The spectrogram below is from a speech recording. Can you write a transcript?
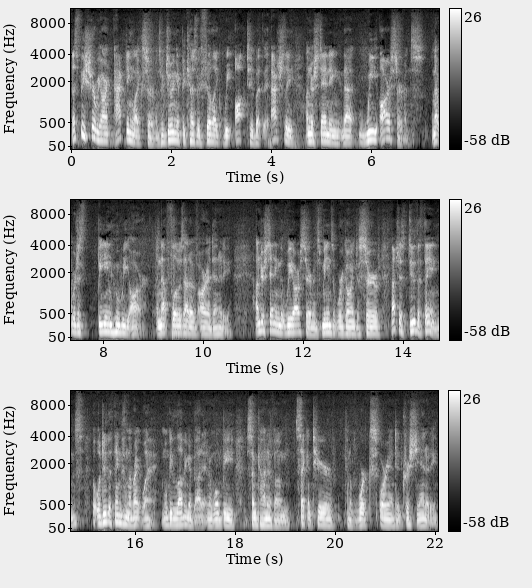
let's be sure we aren't acting like servants. We're doing it because we feel like we ought to, but actually understanding that we are servants and that we're just being who we are and that flows out of our identity. Understanding that we are servants means that we're going to serve, not just do the things, but we'll do the things in the right way. And we'll be loving about it, and it won't be some kind of um, second tier, kind of works oriented Christianity.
